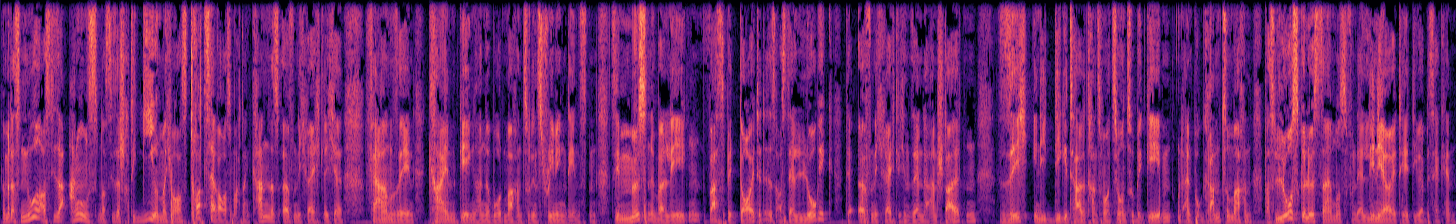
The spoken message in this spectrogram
Wenn man das nur aus dieser Angst und aus dieser Strategie und manchmal auch aus Trotz heraus macht, dann kann das öffentlich-rechtliche Fernsehen kein Gegenangebot machen zu den Streamingdiensten. Sie Sie müssen überlegen, was bedeutet es aus der Logik der öffentlich-rechtlichen Sendeanstalten, sich in die digitale Transformation zu begeben und ein Programm zu machen, was losgelöst sein muss von der Linearität, die wir bisher kennen.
